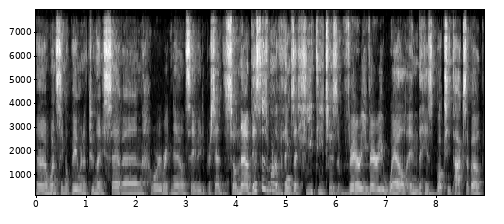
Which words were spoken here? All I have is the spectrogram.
uh, one single payment of 297 order right now and save 80 percent. So now this is one of the things that he teaches very very well in the, his books. He talks about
